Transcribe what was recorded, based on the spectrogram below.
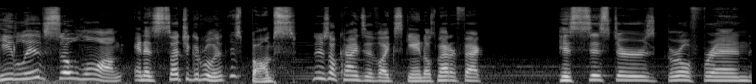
He lives so long and is such a good ruler. There's bumps. There's all kinds of like scandals. Matter of fact, his sister's girlfriend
